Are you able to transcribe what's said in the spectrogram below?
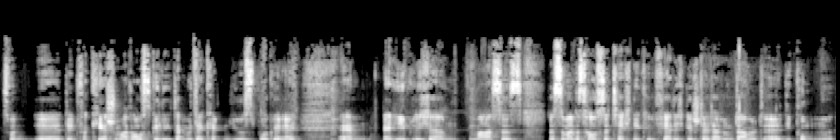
dass man äh, den Verkehr schon mal rausgelegt hat mit der Captain Hughes Brücke äh, ähm, erheblicher Maßes, dass man das Haus der Technik fertiggestellt hat und damit äh, die Pumpen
